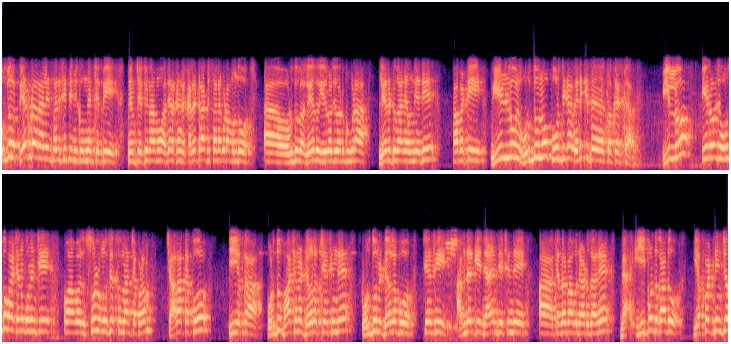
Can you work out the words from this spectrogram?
ఉర్దూలో పేరు కూడా రాయలేని పరిస్థితి మీకు ఉందని చెప్పి మేము చెప్పినాము. అదే రకంగా కలెక్టర్ ఆఫీస్ అయినా కూడా ముందు ఉర్దూలో లేదు. ఈ రోజు వరకు కూడా లేనట్టుగానే ఉంది అది. కాబట్టి వీళ్ళు ఉర్దూను పూర్తిగా వెనక్కి తొక్కేస్తారు. వీళ్ళు ఈరోజు ఉర్దూ భాషను గురించి సూళ్ళు మూసేస్తున్నా అని చెప్పడం చాలా తప్పు. ఈ యొక్క ఉర్దూ భాషను డెవలప్ చేసిందే ఉర్దూను డెవలప్ చేసి అందరికీ న్యాయం చేసింది చంద్రబాబు నాయుడు గారే. బ్యా ఈ పొద్దు కాదు ఎప్పటి నుంచో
